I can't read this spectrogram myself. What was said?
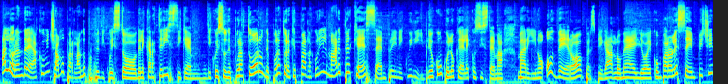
Allora Andrea, cominciamo parlando proprio di questo, delle caratteristiche di questo depuratore, un depuratore che parla con il mare perché è sempre in equilibrio con quello che è l'ecosistema marino, ovvero, per spiegarlo meglio e con parole semplici,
